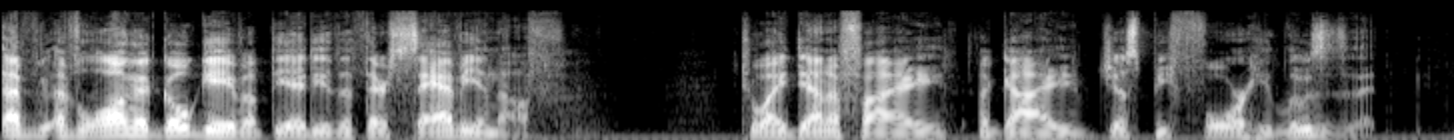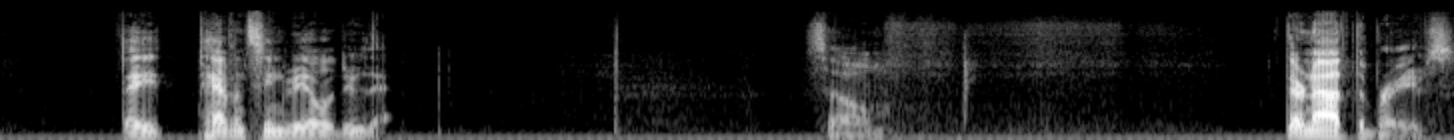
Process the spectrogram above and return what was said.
have I've long ago gave up the idea that they're savvy enough to identify a guy just before he loses it. They haven't seemed to be able to do that. So they're not the Braves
